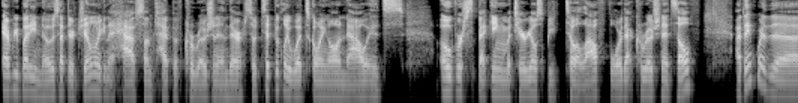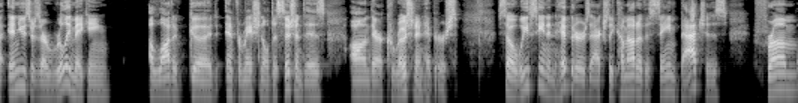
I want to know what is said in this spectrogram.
everybody knows that they're generally going to have some type of corrosion in there. So typically, what's going on now it's over specking materials to allow for that corrosion itself. I think where the end users are really making a lot of good informational decisions is on their corrosion inhibitors. So we've seen inhibitors actually come out of the same batches from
